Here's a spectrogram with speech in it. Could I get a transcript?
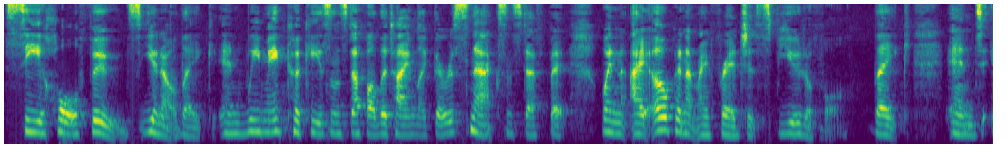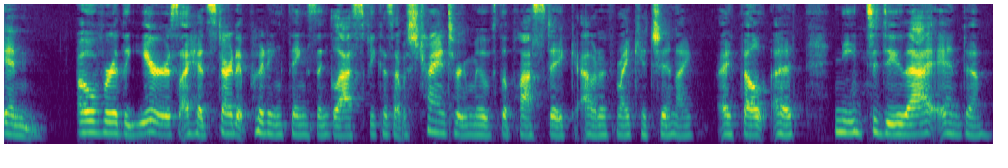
see whole foods, you know, like, and we made cookies and stuff all the time, like there was snacks and stuff. But when I open up my fridge, it's beautiful. Like, and, and, over the years, I had started putting things in glass because I was trying to remove the plastic out of my kitchen. I I felt a need to do that, and um,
